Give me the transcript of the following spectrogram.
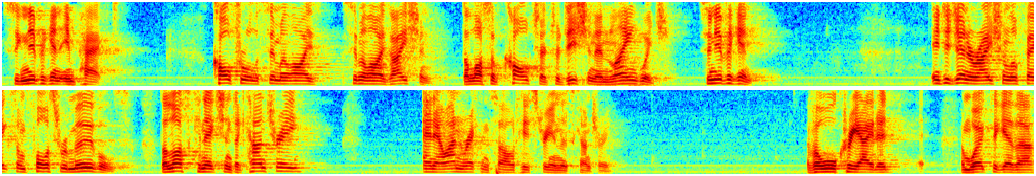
significant impact. Cultural assimilisation, the loss of culture, tradition, and language, significant intergenerational effects on forced removals, the lost connection to country, and our unreconciled history in this country have all created and worked together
